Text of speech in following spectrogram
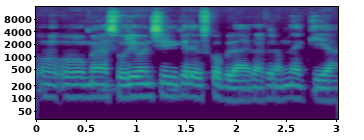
वो मैं सूर्यवंशी के लिए उसको बुलाया था फिर हमने किया।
